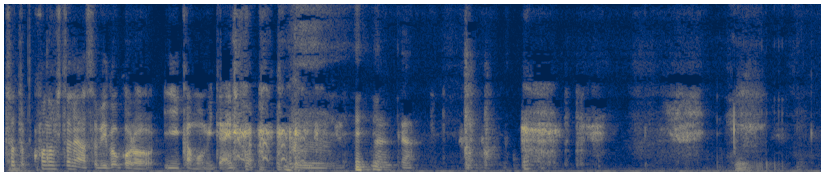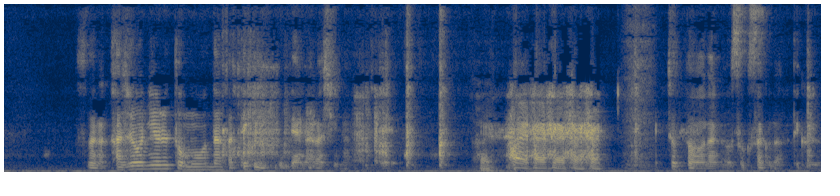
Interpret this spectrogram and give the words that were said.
ちょっとこの人の遊び心いいかもみたいな。うん。なんか、なんか過剰にやるともうなんかテクニックみたいな話になってはいはいはいはいはいはい。ちょっとなんか嘘くさくなってくる。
